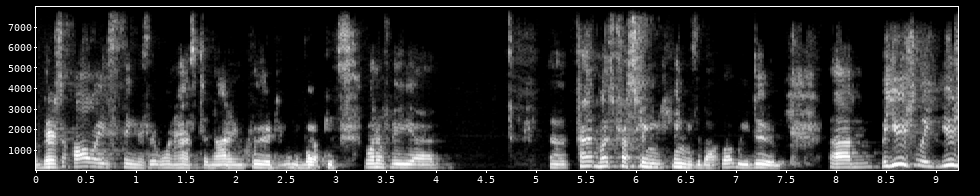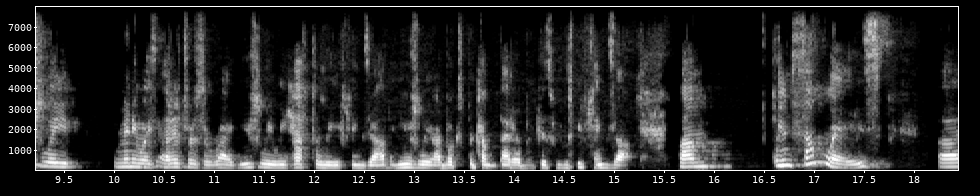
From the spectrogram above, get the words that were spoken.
there's always things that one has to not include in a book. It's one of the uh, uh, most frustrating things about what we do. Um, but usually, usually, in many ways, editors are right. Usually, we have to leave things out, and usually, our books become better because we leave things out. Um, in some ways, uh,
